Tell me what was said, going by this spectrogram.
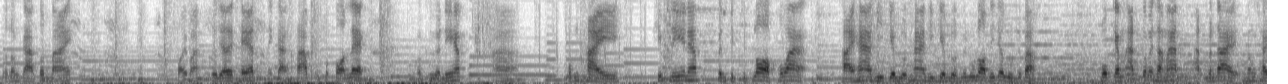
เราต้องการต้นไม้ปล่อยมาเพื่อจะได้เทสในการคราฟอุปกรณ์แรก ก็คืออันนี้ครับอ่าผมถ่ายคลิปนี้นะครับเป็น 10บสรอบ เพราะว่าถ่าย 5 ทีเกมหลุด 5 ทีเกมหลุดไม่รู้รอบนี้จะหลุดหรือเปล่า โปรแกรมอัดก็ไม่สามารถอัดมันได้ต้องใช้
